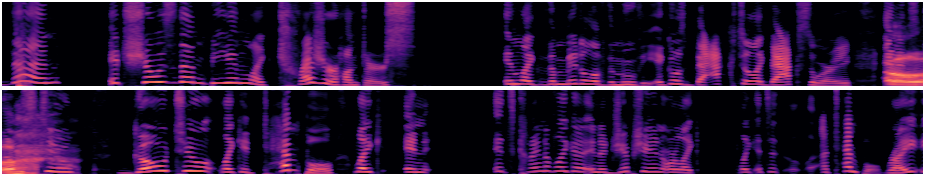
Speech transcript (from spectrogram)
Then it shows them being like treasure hunters in like the middle of the movie. It goes back to like backstory and Ugh. it's those two go to like a temple, like in it's kind of like a, an Egyptian or like like it's a, a temple, right?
